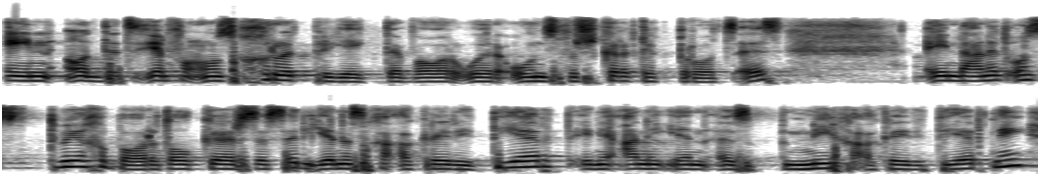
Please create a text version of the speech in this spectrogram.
En oh, dit is een van ons groot projekte waaroor ons verskriklik trots is. En dan het ons twee gebaretaal kursusse. Die een is geakkrediteerd en die ander een is nie geakkrediteerd nie.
